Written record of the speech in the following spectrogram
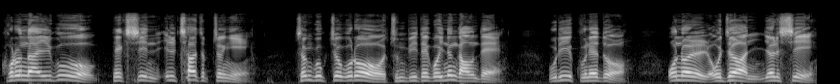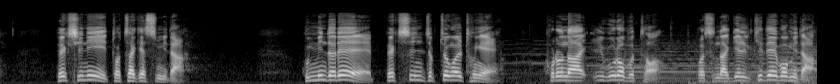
코로나19 백신 1차 접종이 전국적으로 준비되고 있는 가운데 우리 군에도 오늘 오전 10시 백신이 도착했습니다. 국민들의 백신 접종을 통해 코로나19로부터 벗어나길 기대해 봅니다.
